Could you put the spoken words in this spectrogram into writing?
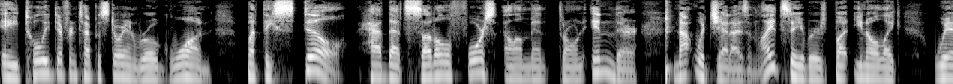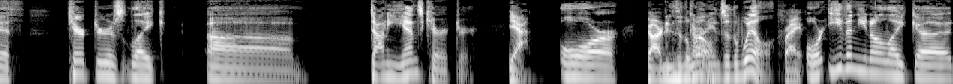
a totally different type of story in rogue one but they still had that subtle force element thrown in there not with jedis and lightsabers but you know like with characters like um donnie yen's character Yeah. or Guardians of the Whills guardians Whills. of the Whills Right. or even you know like uh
